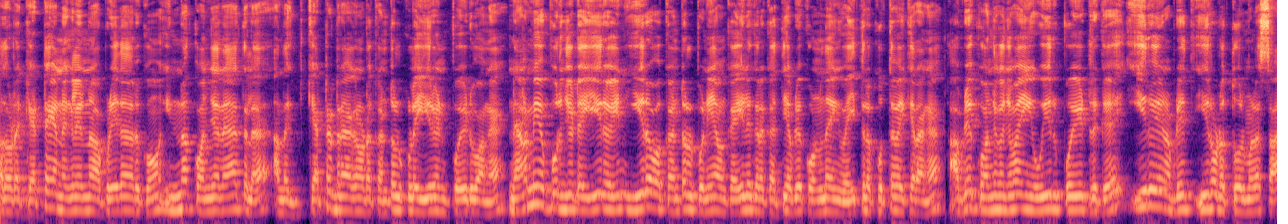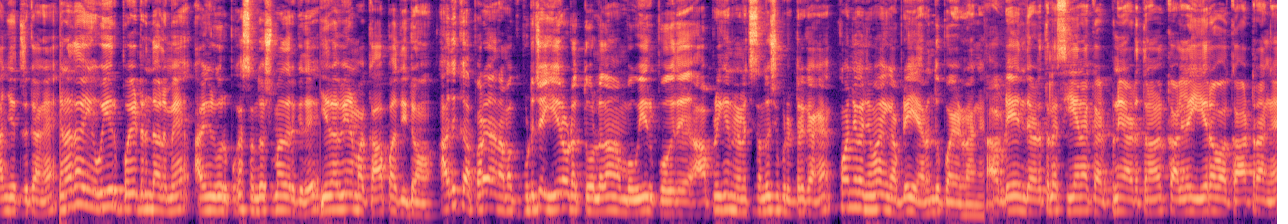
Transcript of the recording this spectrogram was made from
அதோட கெட்ட எண்ணங்கள் இன்னும் அப்படியே தான் இருக்கும். இன்னும் கொஞ்ச நேரத்துல அந்த கெட்ட டிராகனோட கண்ட்ரோல்குள்ள ஹீரோயின் போயிடுவாங்க. நிலைமையை புரிஞ்சுட்ட ஹீரோயின் ஹீரோவை கண்ட்ரோல் பண்ணி அவன் கையில் இருக்கிற கத்தி அப்படியே கொண்டு வந்து அவங்க குத்த வைக்கிறாங்க. அப்படியே கொஞ்சம் கொஞ்சமா இங்க உயிர் போயிட்டு இருக்கு. ஹீரோயின் அப்படியே ஹீரோட தோல் மேல சாஞ்சிட்டு இருக்காங்க. என்னதான் இவங்க உயிர் போயிட்டு இருந்தாலுமே அவங்களுக்கு ஒரு பக்கம் சந்தோஷமா தான் இருக்குது. இரவையும் நம்ம காப்பாத்திட்டோம். அதுக்கப்புறம் நமக்கு பிடிச்ச ஹீரோட தோல்ல தான் நம்ம உயிர் போகுது அப்படிங்கிற நினைச்சு சந்தோஷப்பட்டு இருக்காங்க. கொஞ்சம் கொஞ்சமா இங்க அப்படியே இறந்து போயிடுறாங்க. அப்படியே இந்த இடத்துல சீனை கட் பண்ணி அடுத்த நாள் காலையில ஹீரோவை காட்டுறாங்க.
